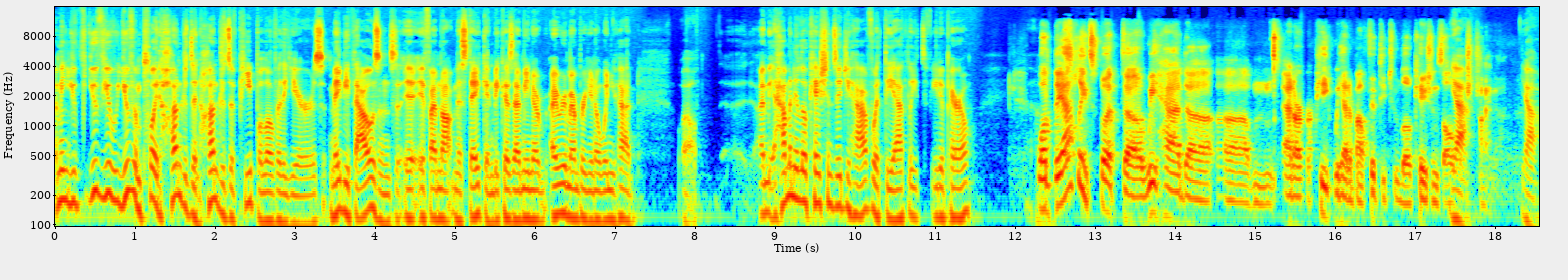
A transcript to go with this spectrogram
I mean, you've you've you've employed hundreds and hundreds of people over the years, maybe thousands, if I'm not mistaken. Because I mean, I remember, you know, when you had, well, I mean, how many locations did you have with the Athlete's Feet Apparel? Well, the Athlete's Foot, uh, we had uh, um, at our peak, we had about 52 locations all yeah. over China. Yeah.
